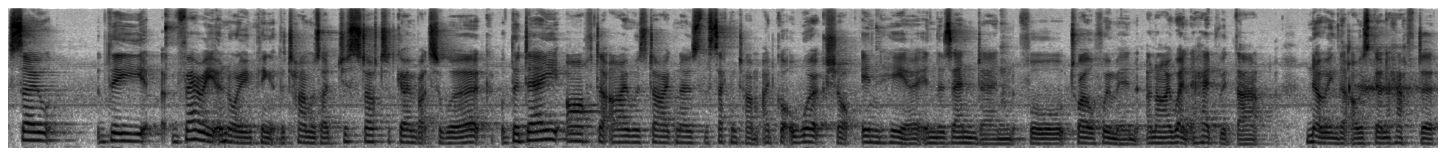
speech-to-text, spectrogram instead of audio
So the very annoying thing at the time was I'd just started going back to work. The day after I was diagnosed the second time, I'd got a workshop in here in the Zen Den for 12 women, and I went ahead with that. Knowing that I was going to have to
